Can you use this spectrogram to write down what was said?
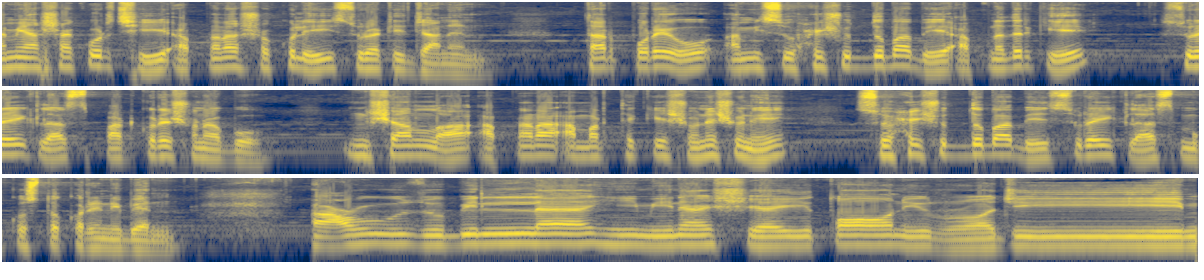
আমি আশা করছি আপনারা সকলেই সূরাটি জানেন। তারপরেও আমি সুহাইশুদ্ধভাবে আপনাদেরকে সুরাই ক্লাস পাঠ করে শোনাবো। ইনশাআল্লাহ আপনারা আমার থেকে শুনে শুনে সুহাইশুদ্ধভাবে সুরাই ক্লাস মুখস্থ করে নেবেন أعوذ بالله من الشيطان الرجيم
